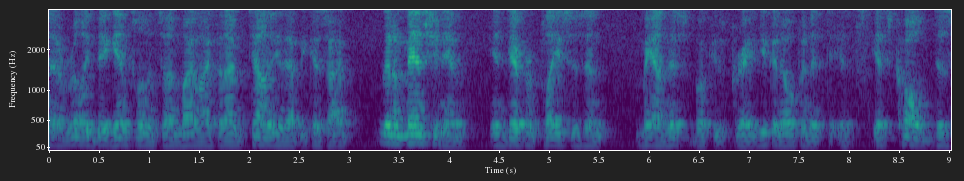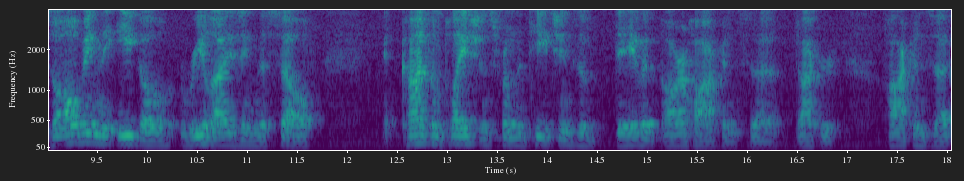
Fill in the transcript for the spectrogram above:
really big influence on my life, and I'm telling you that because I'm going to mention him in different places. And man, this book is great. You can open it. It's it's called "Dissolving the Ego, Realizing the Self." Contemplations from the teachings of David R. Hawkins, uh, Dr. Hawkins, uh,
